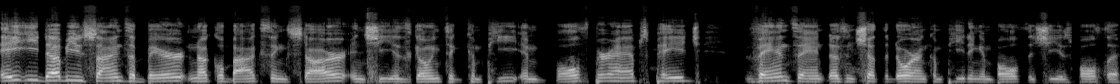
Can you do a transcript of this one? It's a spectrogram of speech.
AEW signs a bare knuckle boxing star, and she is going to compete in both, perhaps. Paige Van Zant doesn't shut the door on competing in both, as she is both a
